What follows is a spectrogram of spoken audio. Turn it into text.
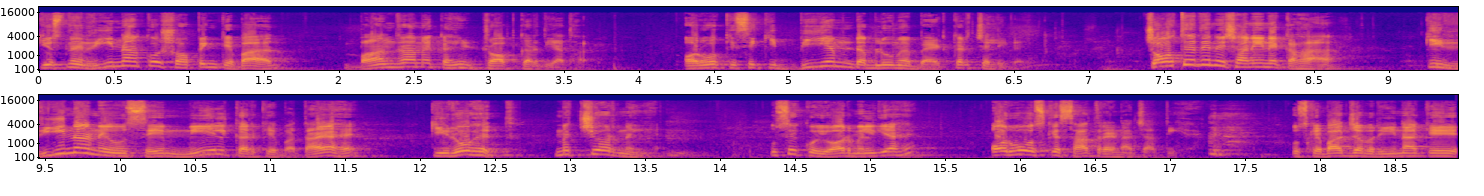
कि उसने रीना को शॉपिंग के बाद बांद्रा में कहीं ड्रॉप कर दिया था और वो किसी की बीएमडब्ल्यू में बैठकर चली गई। चौथे दिन ईशानी ने कहा कि रीना ने उसे मेल करके बताया है कि रोहित मेच्योर नहीं है, उसे कोई और मिल गया है और वो उसके साथ रहना चाहती है। उसके बाद जब रीना के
